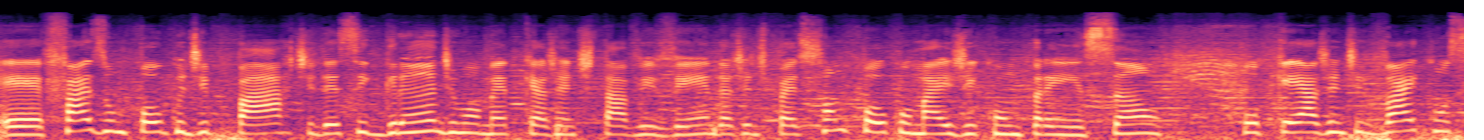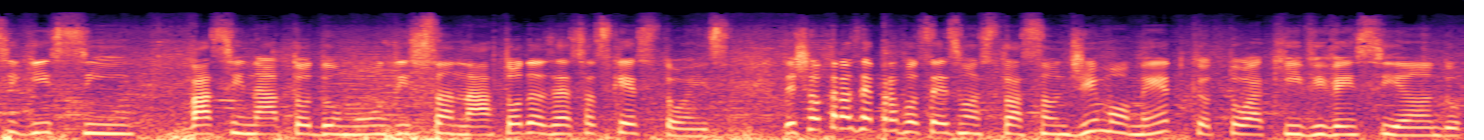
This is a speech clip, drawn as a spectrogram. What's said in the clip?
é, faz um pouco de parte desse grande momento que a gente está vivendo. A gente pede só um pouco mais de compreensão, porque a gente vai conseguir sim vacinar todo mundo e sanar todas essas questões. Deixa eu trazer para vocês uma situação de momento que eu estou aqui vivenciando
